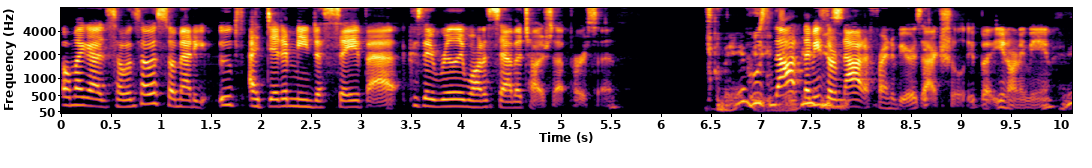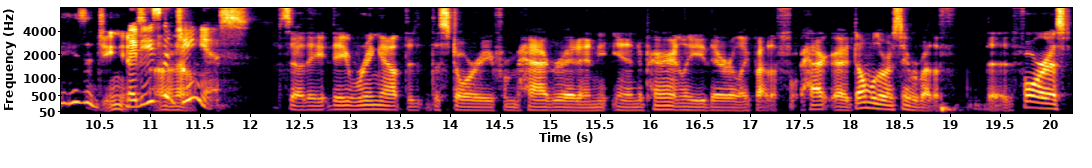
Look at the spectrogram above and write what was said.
"Oh my god, so and so is so mad at you. Oops, I didn't mean to say that," because they really want to sabotage that person. Maybe Who's not? maybe That means they're not a friend of yours, actually. But you know what I mean. Maybe he's a genius. Maybe he's a know. genius. So they they ring out the, the story from Hagrid, and and apparently they're like by the Hag- uh, Dumbledore and Snape were by the the forest,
